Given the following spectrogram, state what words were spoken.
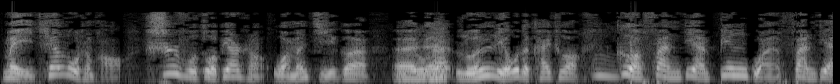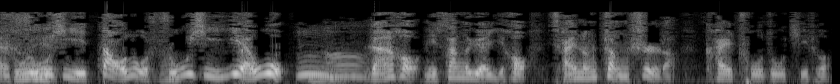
每天路上跑，师傅坐边上，我们几个呃人轮流的开车，各饭店、宾馆、饭店熟悉道路，熟悉业务。嗯，然后你三个月以后才能正式的。开出租汽车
